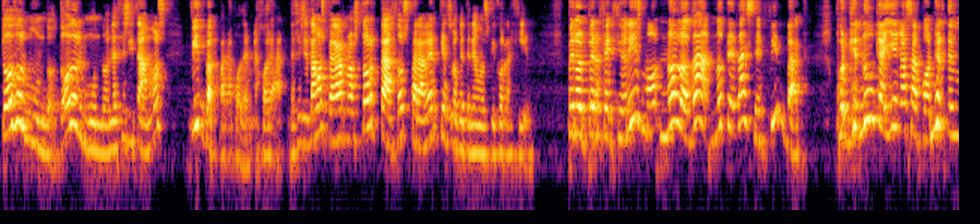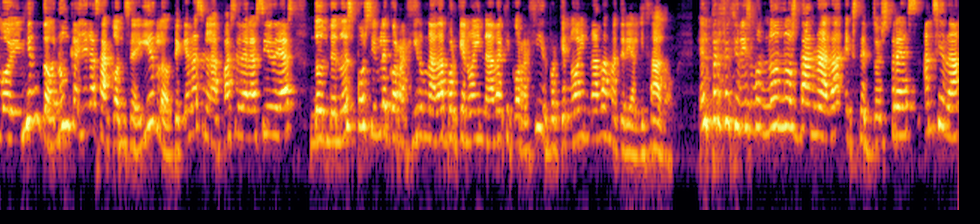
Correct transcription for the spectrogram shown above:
Todo el mundo, todo el mundo necesitamos feedback para poder mejorar. Necesitamos pegarnos tortazos para ver qué es lo que tenemos que corregir. Pero el perfeccionismo no lo da, no te da ese feedback, porque nunca llegas a ponerte en movimiento, nunca llegas a conseguirlo. Te quedas en la fase de las ideas donde no es posible corregir nada porque no hay nada que corregir, porque no hay nada materializado. El perfeccionismo no nos da nada excepto estrés, ansiedad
